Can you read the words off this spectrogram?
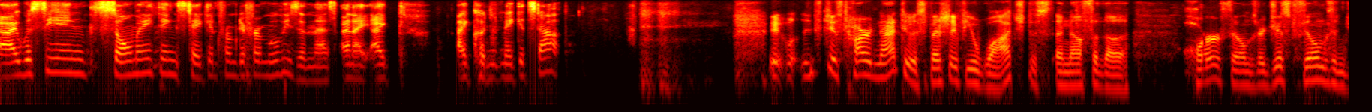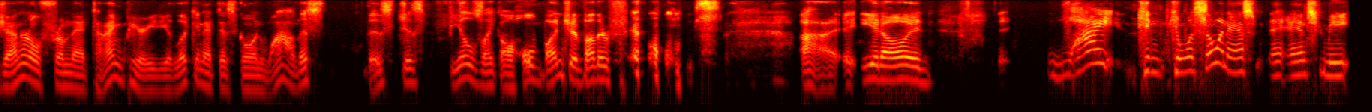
I was seeing so many things taken from different movies in this, and I I, I couldn't make it stop. It, it's just hard not to, especially if you watched enough of the horror films or just films in general from that time period. You're looking at this, going, "Wow, this this just feels like a whole bunch of other films." Uh, you know, and why can can someone ask answer me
